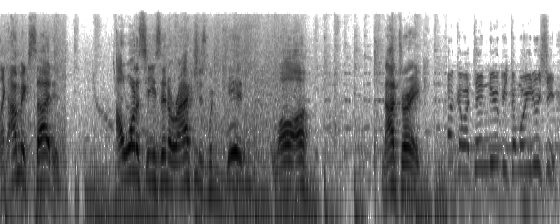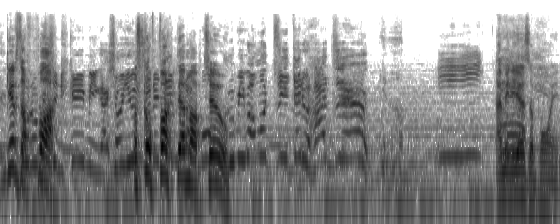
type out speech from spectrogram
Like, I'm excited. I want to see his interactions with Kid, Law, not Drake. Gives a fuck. Let's go fuck them up too. I mean, he has a point.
